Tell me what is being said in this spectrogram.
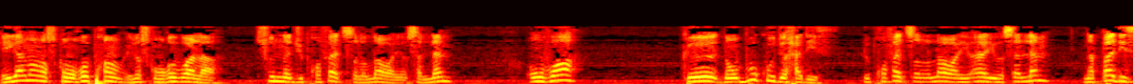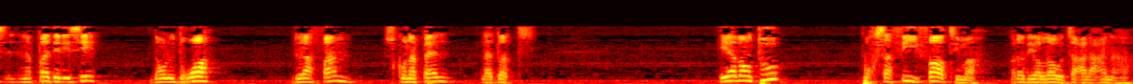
Et également lorsqu'on reprend et lorsqu'on revoit la sunna du prophète sallallahu alayhi wa on voit que dans beaucoup de hadiths, le prophète sallallahu alayhi wa n'a pas, délaissé dans le droit de la femme ce qu'on appelle la dot. Et avant tout, pour sa fille Fatima, ta'ala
